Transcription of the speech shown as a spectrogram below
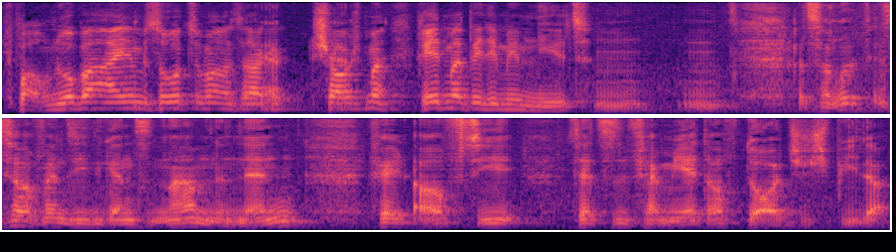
Ich brauche nur bei einem so zu machen und sagen, ja, schau ich mal, red mal bitte mit dem Nils. Mhm, mhm. Das Verrückte ist auch, wenn Sie die ganzen Namen nennen, fällt auf, Sie setzen vermehrt auf deutsche Spieler.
